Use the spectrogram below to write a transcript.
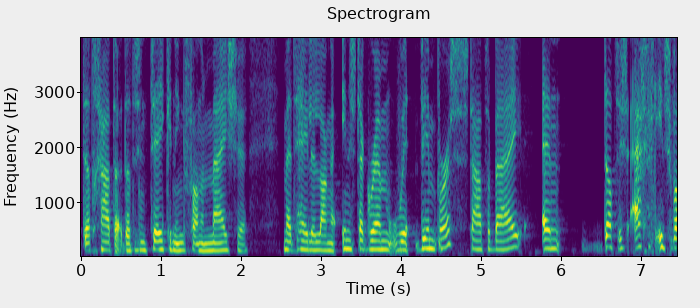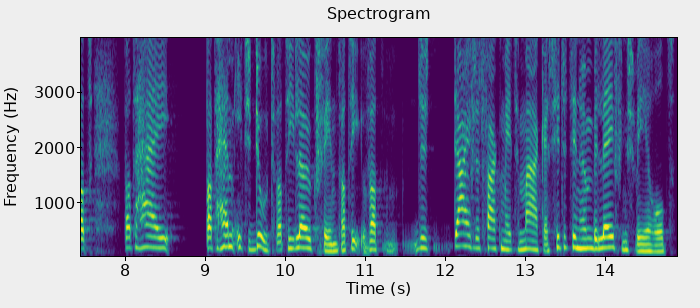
dat, gaat, dat is een tekening van een meisje met hele lange Instagram-wimpers, staat erbij. En dat is eigenlijk iets wat, wat, hij, wat hem iets doet, wat hij leuk vindt. Wat hij, wat, dus daar heeft het vaak mee te maken. Zit het in hun belevingswereld?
